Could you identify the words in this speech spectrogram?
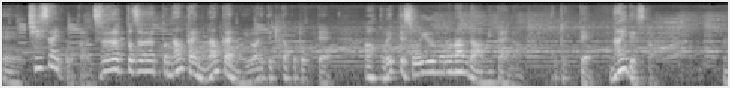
えー小さい頃からずっとずっと何回も何回も言われてきたことってあこれってそういうものなんだみたいなことってないですか、うん、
